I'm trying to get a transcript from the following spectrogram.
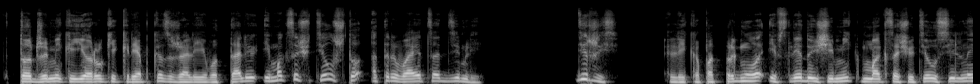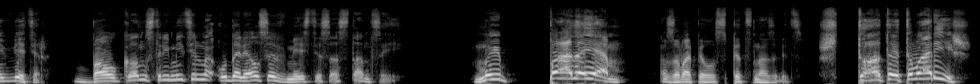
В тот же миг ее руки крепко сжали его талию, и Макс ощутил, что отрывается от земли. «Держись». Лика подпрыгнула, и в следующий миг Макс ощутил сильный ветер. Балкон стремительно удалялся вместе со станцией. «Мы падаем!» — завопил спецназовец. «Что ты творишь?»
